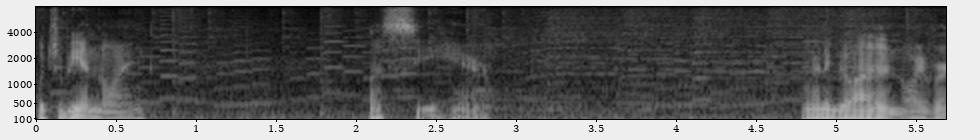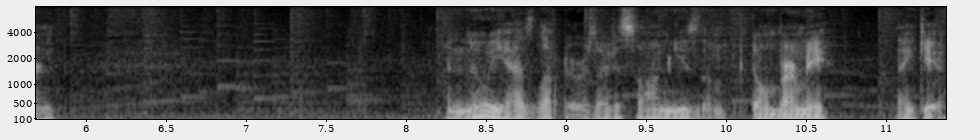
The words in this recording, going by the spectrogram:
which would be annoying. Let's see here. I'm going to go on a Noivern. I know he has leftovers. I just saw him use them. Don't burn me. Thank you.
